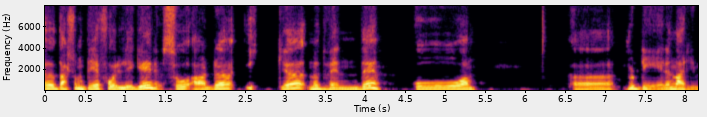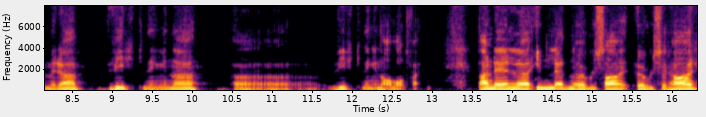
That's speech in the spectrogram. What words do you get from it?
uh, dersom det foreligger, så er det ikke nødvendig å uh, vurdere nærmere virkningene, virkningen av atferden. Det er en del eh, innledende øvelser, øvelser her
